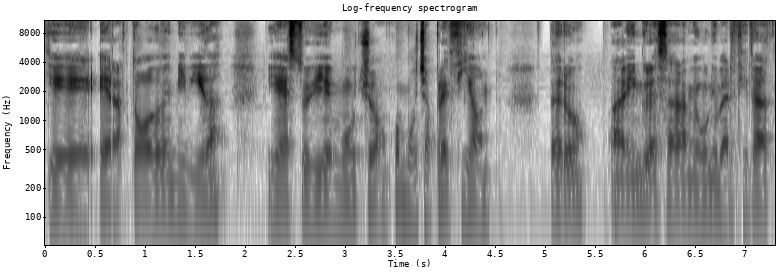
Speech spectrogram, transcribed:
que era todo en mi vida y estudié mucho, con mucha presión. Pero al ingresar a mi universidad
